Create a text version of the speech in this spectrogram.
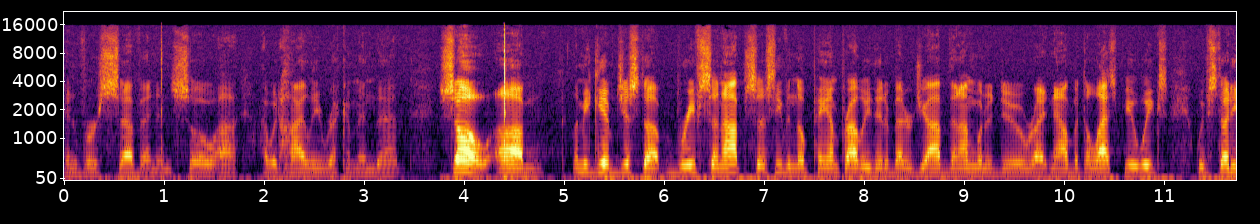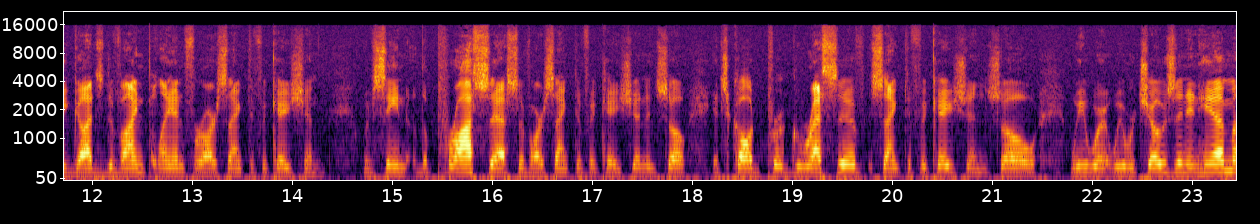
and verse 7. And so uh, I would highly recommend that. So, um, let me give just a brief synopsis, even though Pam probably did a better job than I'm going to do right now. But the last few weeks, we've studied God's divine plan for our sanctification. We've seen the process of our sanctification, and so it's called progressive sanctification. So we were, we were chosen in Him.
